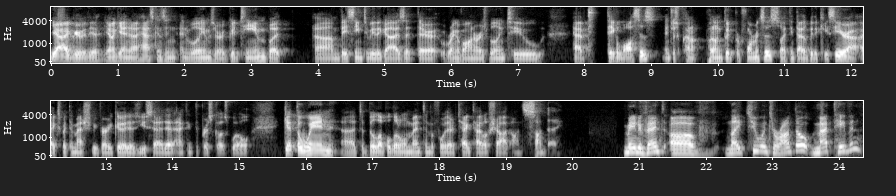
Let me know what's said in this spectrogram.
Yeah, I agree with you. You know, again, uh, Haskins and, and, Williams are a good team, but um, they seem to be the guys that their Ring of Honor is willing to have t- take losses and just kind of put on good performances. So I think that'll be the case here. I, I, expect the match to be very good, as you said, and I think the Briscoes will get the win uh, to build up a little momentum before their tag title shot on Sunday. Main event of night two in Toronto. Matt Taven,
